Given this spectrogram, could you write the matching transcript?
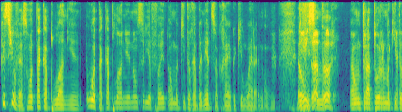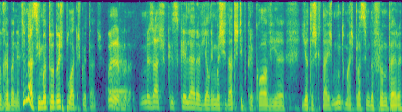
que se houvesse um ataque à Polónia, o ataque à Polónia não seria feito a uma quinta de rabanetes, ou que raio que aquilo era. Não, é um trator a um trator numa quinta de rabanete. Ainda assim matou dois polacos, coitados. Pois é, verdade. Uh, mas acho que se calhar havia ali umas cidades, tipo Cracóvia e outras que tais, muito mais próximo da fronteira,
